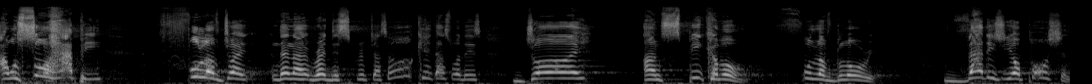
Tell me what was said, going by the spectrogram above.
I was so happy, full of joy. And then I read the scripture. I said, okay, that's what it is. Joy unspeakable, full of glory. That is your portion.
